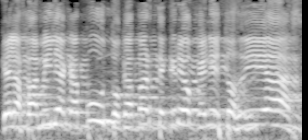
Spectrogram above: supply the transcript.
que la familia Caputo, que aparte creo que en estos días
